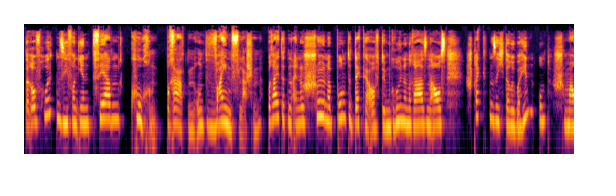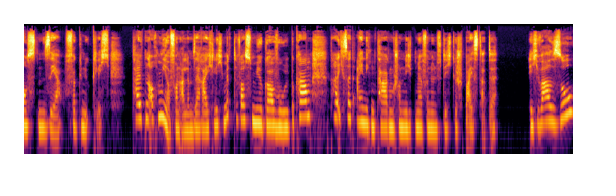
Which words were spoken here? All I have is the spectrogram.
Darauf holten sie von ihren Pferden Kuchen, Braten und Weinflaschen, breiteten eine schöne bunte Decke auf dem grünen Rasen aus, streckten sich darüber hin und schmausten sehr vergnüglich, teilten auch mir von allem sehr reichlich mit, was mir gar wohl bekam, da ich seit einigen Tagen schon nicht mehr vernünftig gespeist hatte. Ich war so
